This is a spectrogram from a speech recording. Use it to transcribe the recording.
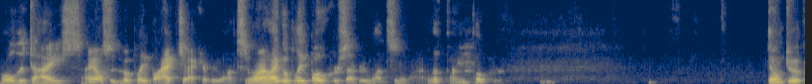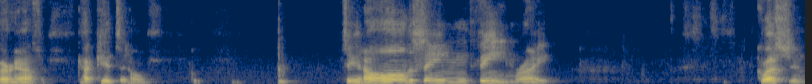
roll the dice. I also go play blackjack every once in a while. I go play pokers every once in a while. I love playing poker. Don't do it very often. Got kids at home. See, it all the same theme, right? Question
